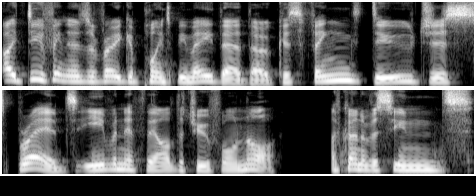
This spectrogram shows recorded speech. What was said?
I do think there's a very good point to be made there, though, because things do just spread, even if they are the truth or not. I've kind of assumed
